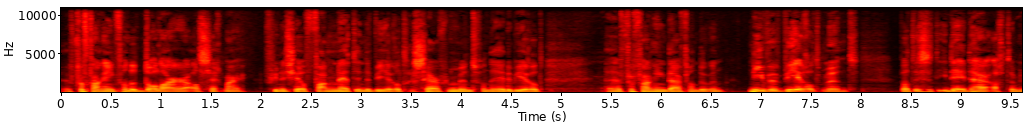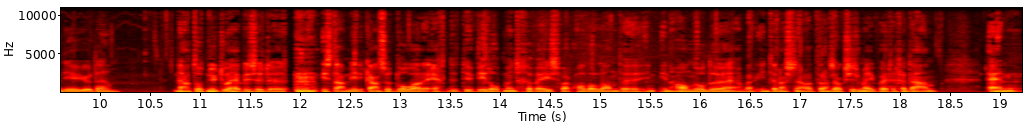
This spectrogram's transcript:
vervanging van de dollar als zeg maar, financieel vangnet in de wereld. Reservemunt van de hele wereld. Vervanging daarvan door een nieuwe wereldmunt. Wat is het idee daarachter, meneer Jordaan? Nou, tot nu toe hebben ze de, is de Amerikaanse dollar echt de, de wereldmunt geweest... waar alle landen in, in handelden en waar internationale transacties mee werden gedaan. En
